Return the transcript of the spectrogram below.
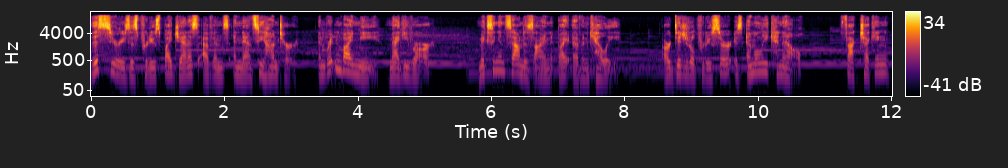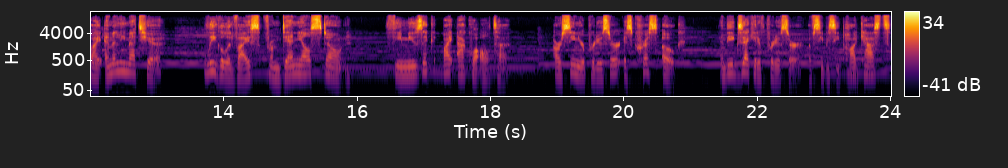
This series is produced by Janice Evans and Nancy Hunter and written by me, Maggie Rahr. Mixing and sound design by Evan Kelly. Our digital producer is Emily Cannell. Fact checking by Emily Mathieu. Legal advice from Danielle Stone. Theme music by Aqua Alta. Our senior producer is Chris Oke, and the executive producer of CBC Podcasts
